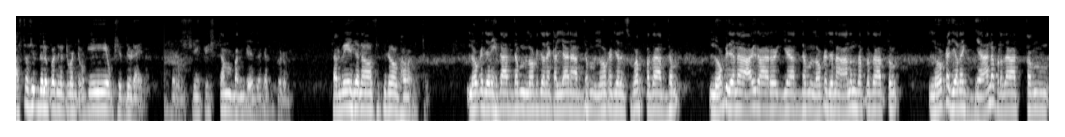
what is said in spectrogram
అష్టసిద్ధులు పొందినటువంటి ఒకే ఒక సిద్ధుడు ఆయన శ్రీకృష్ణం వందే జగద్గురు. సర్వే జనా సుఖినో భవంతు. లోకజన హితార్థం లోకజన కళ్యాణార్థం లోకజన శుభప్రదార్థం లోకజన ఆయుర ఆరోగ్యార్థం లోకజన ఆనంద ప్రదార్థం లోకజన జ్ఞాన ప్రదార్థం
